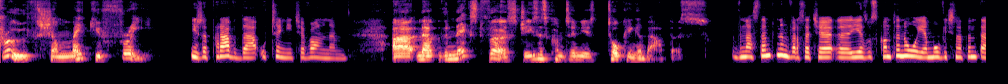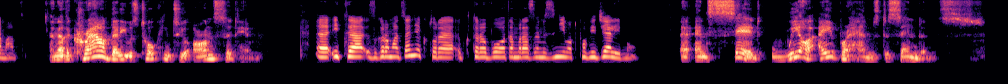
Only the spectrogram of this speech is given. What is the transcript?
truth shall make you free. i że prawda uczyni Cię wolnym. Uh, now, the next verse, Jesus continues talking about this. W następnym wersecie e, Jezus kontynuuje mówić na ten temat. And now the crowd that he was talking to answered him, E, I to zgromadzenie, które, które było tam razem z nim, odpowiedzieli mu. and said, We are Abraham's descendants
